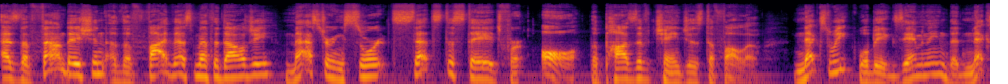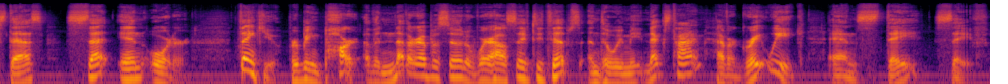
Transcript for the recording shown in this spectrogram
As the foundation of the 5S methodology, mastering sort sets the stage for all the positive changes to follow. Next week, we'll be examining the next S, set in order. Thank you for being part of another episode of Warehouse Safety Tips. Until we meet next time, have a great week and stay safe.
